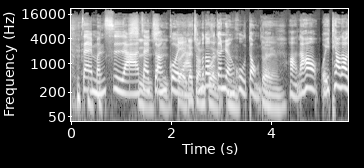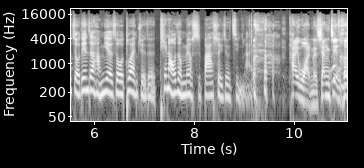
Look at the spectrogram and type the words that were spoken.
在门市啊，在专柜啊，全部都是跟人互动的。好，然后我一跳到酒店这行业的时候，我突然觉得天哪，我怎么没有十八岁就进来？太晚了，相见恨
